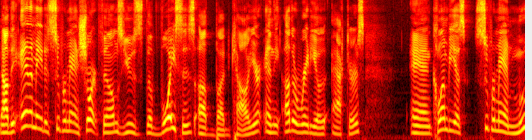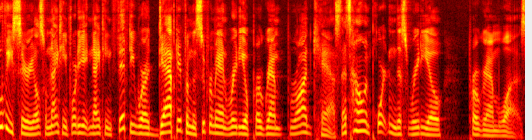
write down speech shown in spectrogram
Now, the animated Superman short films used the voices of Bud Collyer and the other radio actors, and Columbia's Superman movie serials from 1948 and 1950 were adapted from the Superman radio program broadcast. That's how important this radio program was.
